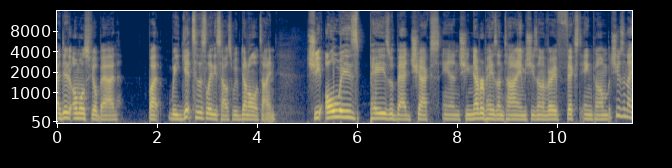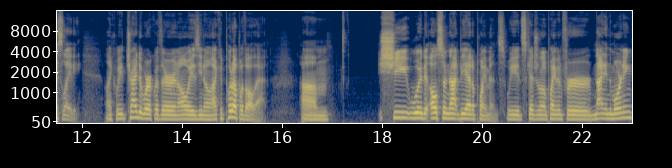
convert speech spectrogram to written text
I did almost feel bad, but we get to this lady's house, we've done all the time. She always pays with bad checks and she never pays on time. She's on a very fixed income, but she was a nice lady. Like we tried to work with her and always, you know, I could put up with all that. Um, she would also not be at appointments. We had scheduled an appointment for nine in the morning.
